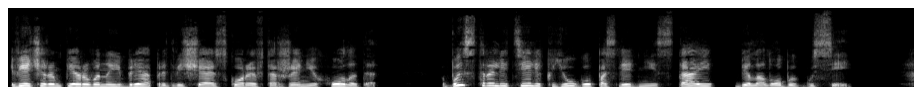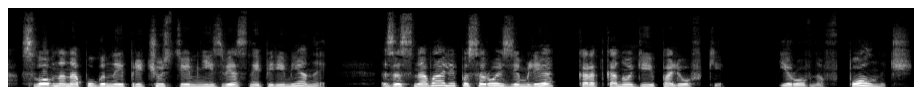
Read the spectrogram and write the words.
Вечером 1 ноября, предвещая скорое вторжение холода, быстро летели к югу последние стаи белолобых гусей словно напуганные предчувствием неизвестной перемены, засновали по сырой земле коротконогие полевки. И ровно в полночь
